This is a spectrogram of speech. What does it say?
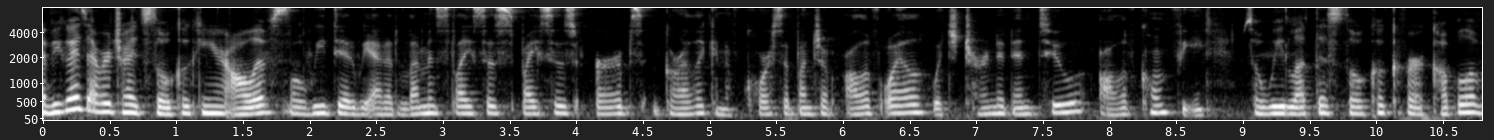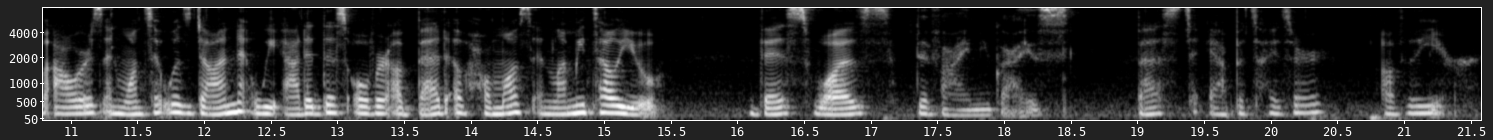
Have you guys ever tried slow cooking your olives? Well, we did. We added lemon slices, spices, herbs, garlic, and of course a bunch of olive oil, which turned it into olive confit. So we let this slow cook for a couple of hours, and once it was done, we added this over a bed of hummus. And let me tell you, this was Divine, you guys. best appetizer of the year.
